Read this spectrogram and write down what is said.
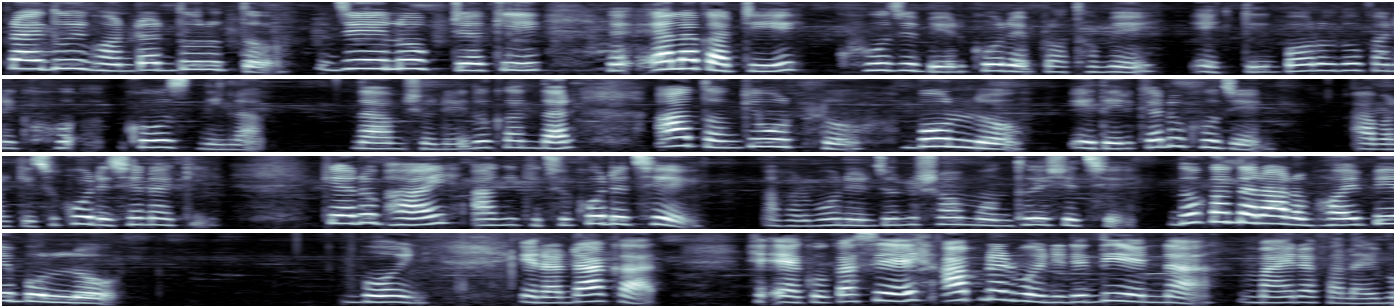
প্রায় দুই ঘণ্টার দূরত্ব। যে লোকটা কি এলাকাটি খুঁজে বের করে প্রথমে একটি বড় দোকানে খোঁজ নিলাম। নাম শুনে দোকানদার আতঙ্কে উঠল, বলল, এদের কেন খুঁজেন? আবার কিছু করেছে নাকি? কেন ভাই? আগে কিছু করেছে? আমার বোনের জন্য সম্বন্ধ এসেছে। দোকানদার আরও ভয় পেয়ে বলল, বোন, এরা ডাকাত। একো কাছে আপনার বইনিরে দিয়েন না মায়েরা ফালাইব।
